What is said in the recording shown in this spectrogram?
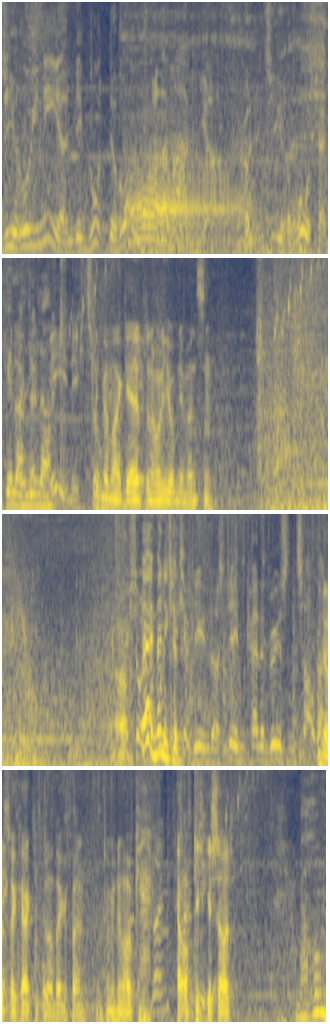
Sie ruinieren den guten Ruf aller Magier. Können Sie Ihre Bosheit Geh mal vielleicht ein wenig Gib mir mal gelb, dann hole ich oben die Münzen. Ich sollte Hey, Minikit. Ich hab's verkackt, ich bin runtergefallen. Tu mich nochmal aufgehen. Nein, Ich hab auf dich geschaut, Warum?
